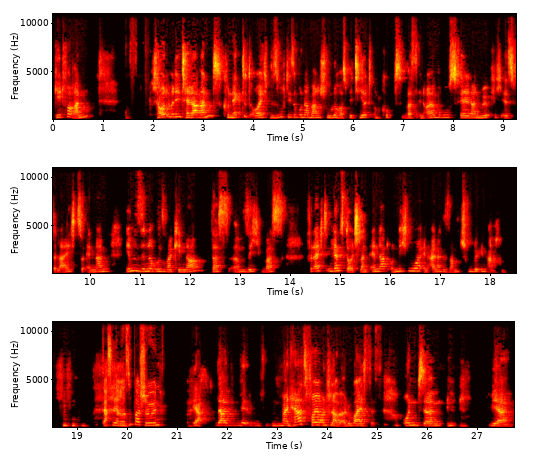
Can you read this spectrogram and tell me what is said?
geht voran. Schaut über den Tellerrand, connectet euch, besucht diese wunderbare Schule, hospitiert und guckt, was in euren Berufsfeldern möglich ist, vielleicht zu ändern im Sinne unserer Kinder, dass ähm, sich was vielleicht in ganz Deutschland ändert und nicht nur in einer Gesamtschule in Aachen. Das wäre super schön. Ja, da, mein Herz, Feuer und Flamme, du weißt es. Und ähm, wir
